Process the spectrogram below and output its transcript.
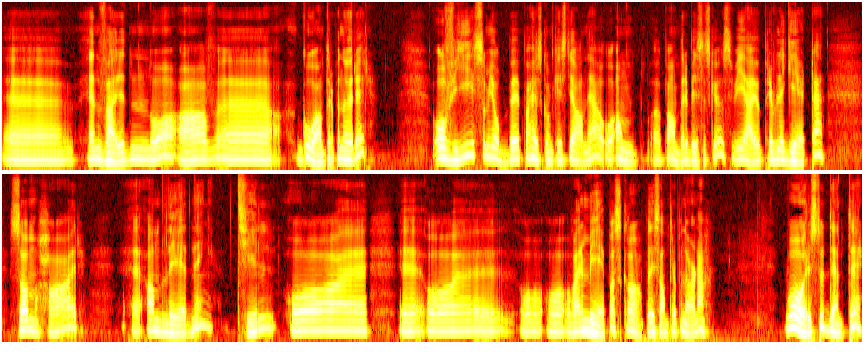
en verden nå av eh, gode entreprenører. Og vi som jobber på Høgskolen Kristiania og an, på andre businesskurs, vi er jo privilegerte som har eh, anledning til å, eh, å, å, å, være med på å skape disse entreprenørene. Våre studenter,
